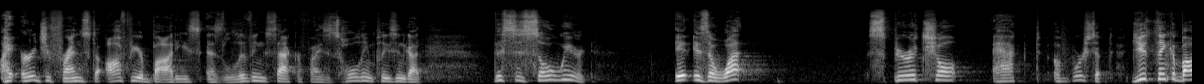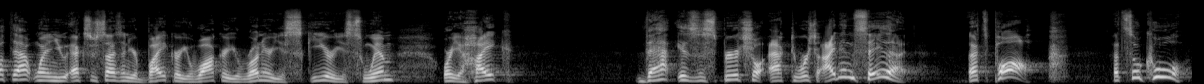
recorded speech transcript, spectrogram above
I urge you, friends, to offer your bodies as living sacrifices, holy and pleasing to God. This is so weird. It is a what? Spiritual act of worship. Do you think about that when you exercise on your bike or you walk or you run or you ski or you swim or you hike? That is a spiritual act of worship. I didn't say that. That's Paul. That's so cool.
